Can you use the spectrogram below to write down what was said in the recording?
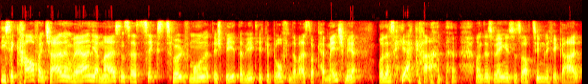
Diese Kaufentscheidungen werden ja meistens erst sechs, zwölf Monate später wirklich getroffen. Da weiß doch kein Mensch mehr, wo das herkam. Und deswegen ist es auch ziemlich egal,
